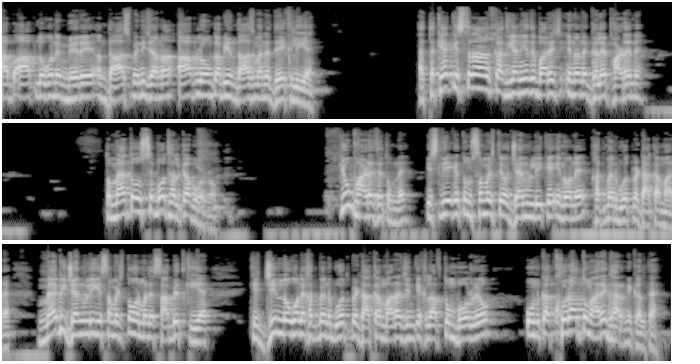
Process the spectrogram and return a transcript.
अब आप लोगों ने मेरे अंदाज पे नहीं जाना, आप लोगों का भी अंदाज मैंने देख लिया है। तकिया किस तरह कादियानियों के बारे इन्होंने गले फाड़े ने? तो मैं तो उससे बहुत हल्का बोल रहा हूँ। क्यों फाड़े थे तुमने? इसलिए कि तुम समझते हो जनरली कि इन्होंने खत्म नबूत पर डाका मारा है। मैं भी जनरली ये समझता हूँ और मैंने साबित किया है कि जिन लोगों ने खत्म नबूत पर डाका मारा, जिनके खिलाफ तुम बोल रहे हो, उनका खुरा तुम्हारे घर निकलता है।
